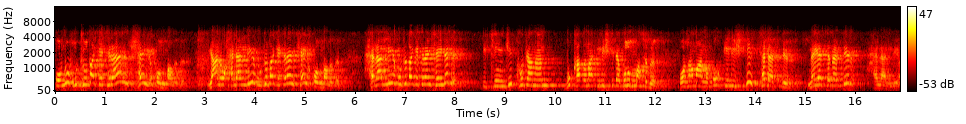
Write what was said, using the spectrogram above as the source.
Onu vücuda getiren şey olmalıdır. Yani o helalliği vücuda getiren şey olmalıdır. Helalliği vücuda getiren şey nedir? İkinci kocanın bu kadına ilişkide bulunmasıdır. O zaman o ilişki sebeptir. Neye sebeptir? Helalliğe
